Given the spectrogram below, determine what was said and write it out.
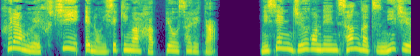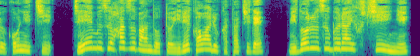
フラム FC への移籍が発表された。2015年3月25日、ジェームズ・ハズバンドと入れ替わる形で、ミドルズブライフ C に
